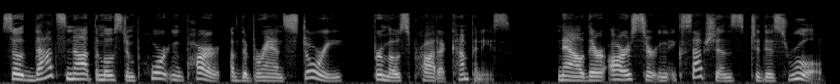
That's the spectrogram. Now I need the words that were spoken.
So that's not the most important part of the brand story for most product companies. Now, there are certain exceptions to this rule.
